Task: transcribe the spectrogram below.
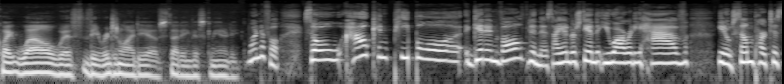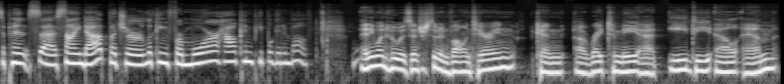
quite well with the original idea of studying this community. Wonderful. So how can people get involved in this? I understand that you already have, you know, some participants uh, signed up, but you're looking for more. How can people get involved? Anyone who is interested in volunteering can uh, write to me at edlm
